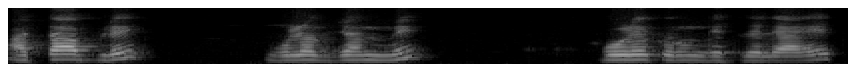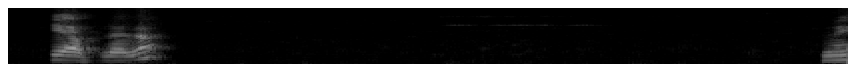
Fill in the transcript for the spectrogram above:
आता आपले गुलाबजाम मी गोळे करून घेतलेले आहेत हे आपल्याला मी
